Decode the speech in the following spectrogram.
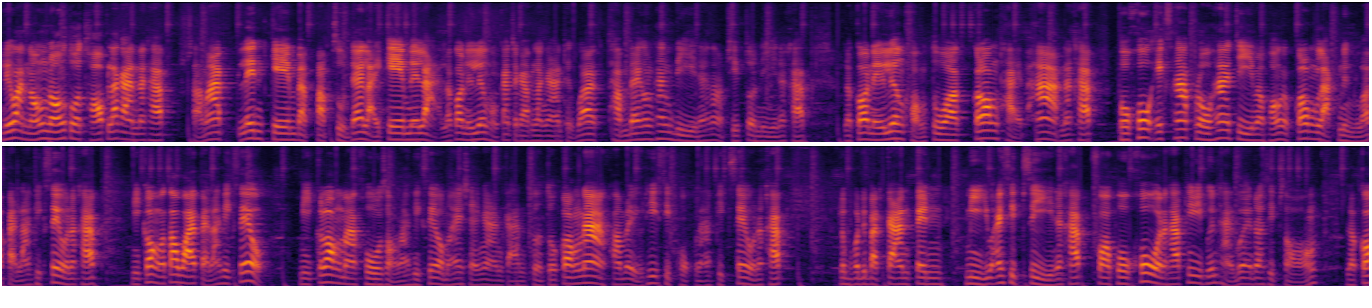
เรียกว่าน้องๆตัวท็อปแล้วกันนะครับ สามารถเล่นเกมแบบปรับสูตรได้หลายเกมเลยล่ะ แล้วก็ในเรื่องของการจัดการพลังงานถือว่าทำได้ค่อนข้างดีนะสำหรับชิปตัวนี้นะครับ แล้วก็ในเรื่องของตัวกล้องถ่ายภาพนะครับ Poco X5 Pro 5G มาพร้อมกับกล้องหลัก 108 ล้านพิกเซลนะครับ มีกล้องอัลตร้าไวด์8ล้านพิกเซล มีกล้องมาโคร2ล้านพิกเซลมาให้ใช้งานกัน ส่วนตัวกล้องหน้าความละเอียดอยู่ที่ 16 ล้านพิกเซลนะครับ ระบบปฏิบัติการเป็นมี UI 14 นะครับ for Poco นะครับ ที่มีพื้นฐานบน Android 12 แล้วก็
